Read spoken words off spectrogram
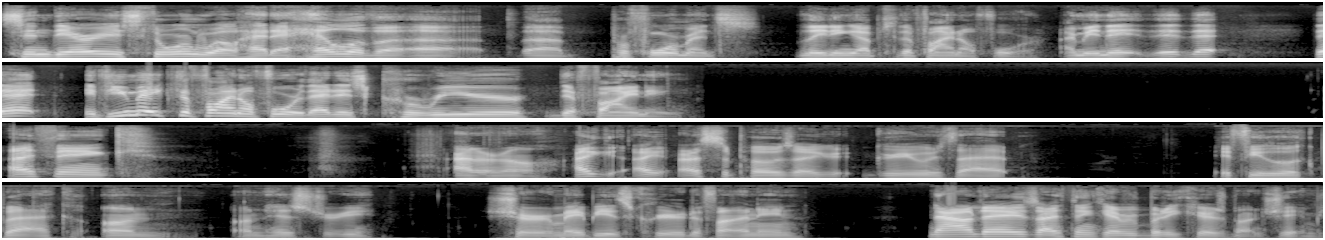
Sindarius Thornwell had a hell of a, a, a performance leading up to the Final Four. I mean they, they, that that if you make the Final Four, that is career defining. I think I don't know. I, I, I suppose I agree with that. If you look back on on history, sure, maybe it's career defining. Nowadays, I think everybody cares about champ-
